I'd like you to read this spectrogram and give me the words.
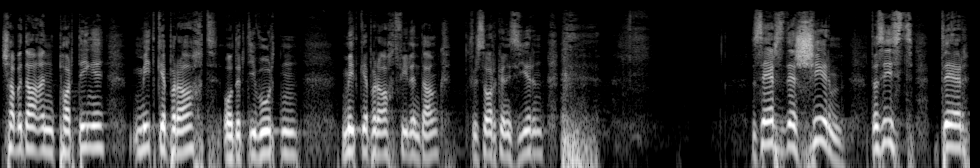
Ich habe da ein paar Dinge mitgebracht oder die wurden mitgebracht. Vielen Dank fürs Organisieren. Das erste, der Schirm, das ist der,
